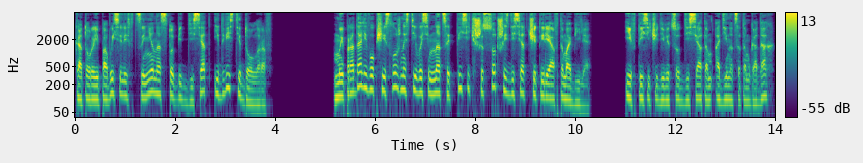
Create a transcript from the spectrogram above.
которые повысились в цене на 150 и 200 долларов. Мы продали в общей сложности 18 664 автомобиля, и в 1910-11 годах,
